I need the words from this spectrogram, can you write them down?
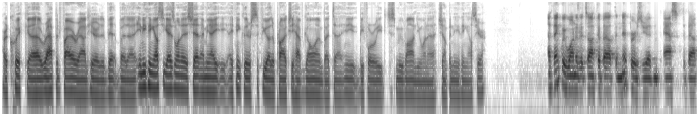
our quick uh, rapid fire round here in a bit. But uh, anything else you guys want to shed? I mean, I I think there's a few other products you have going, but uh, any before we just move on, do you want to jump into anything else here? I think we wanted to talk about the nippers you had asked about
